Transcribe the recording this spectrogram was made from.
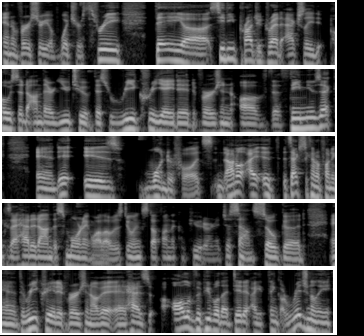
anniversary of Witcher 3. They, uh, CD Projekt Red actually posted on their YouTube this recreated version of the theme music, and it is wonderful. It's not I it, it's actually kind of funny because I had it on this morning while I was doing stuff on the computer and it just sounds so good. And the recreated version of it it has all of the people that did it I think originally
